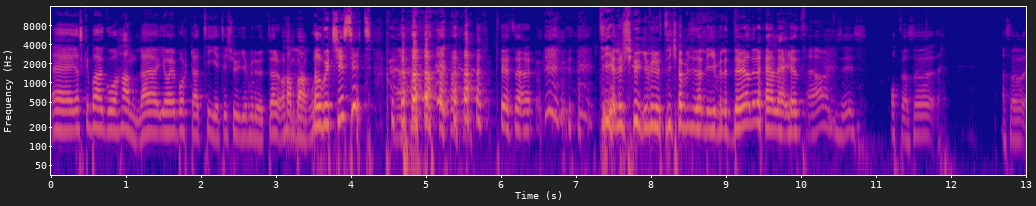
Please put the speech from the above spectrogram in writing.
eh, Jag ska bara gå och handla, jag är borta 10-20 minuter och han bara Well which is it? det är så här, 10 eller 20 minuter kan betyda liv eller död i det här läget Ja, precis. Ofta så, alltså,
